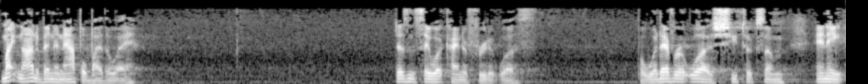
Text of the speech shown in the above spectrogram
Might not have been an apple, by the way. Doesn't say what kind of fruit it was. But whatever it was, she took some and ate.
